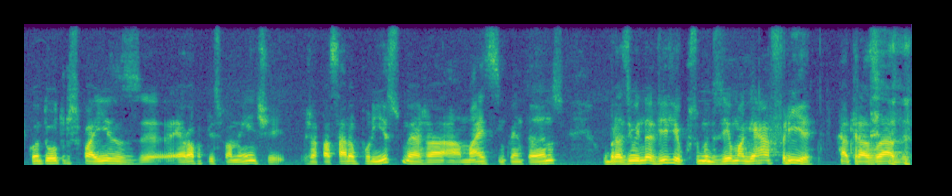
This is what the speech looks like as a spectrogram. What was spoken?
enquanto outros países, eh, Europa principalmente, já passaram por isso, né, já há mais de 50 anos. O Brasil ainda vive, eu costumo dizer, uma guerra fria, atrasada,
